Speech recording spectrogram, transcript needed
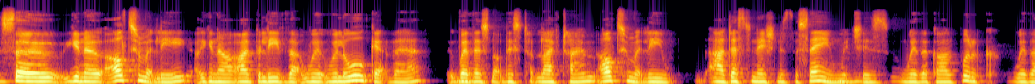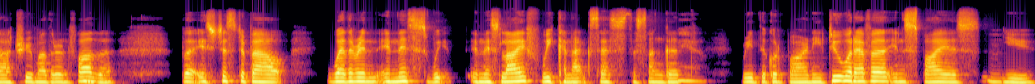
So, you know, ultimately, you know, I believe that we, we'll all get there, whether it's not this t- lifetime. Ultimately, our destination is the same, which is with Akal Purkh, with our true mother and father. But it's just about whether in, in this we, in this life we can access the Sangat, Yeah. read the Gurbani, do whatever inspires Mm. you.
